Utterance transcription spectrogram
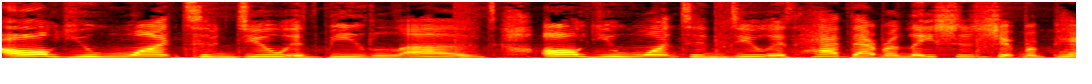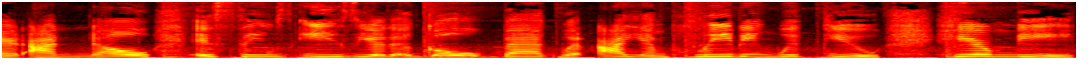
all you want to do is be loved. All you want to do is have that relationship relationship repaired. I know it seems easier to go back, but I am pleading with you. Hear me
